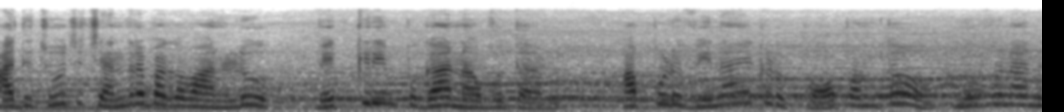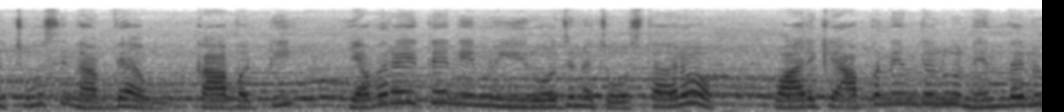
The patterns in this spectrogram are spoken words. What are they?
అది చూచి చంద్రభగవానుడు వెక్కిరింపుగా నవ్వుతాడు. అప్పుడు వినాయకుడు కోపంతో నువ్వు నన్ను చూసి నవ్వావు. కాబట్టి ఎవరైతే నిన్ను ఈ రోజున చూస్తారో వారికి అపనిందలు నిందలు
